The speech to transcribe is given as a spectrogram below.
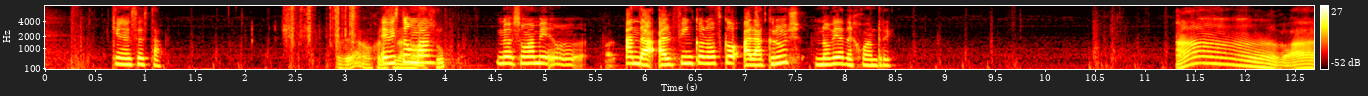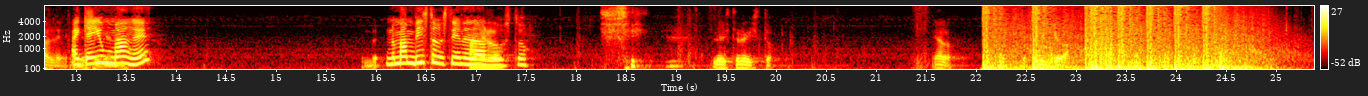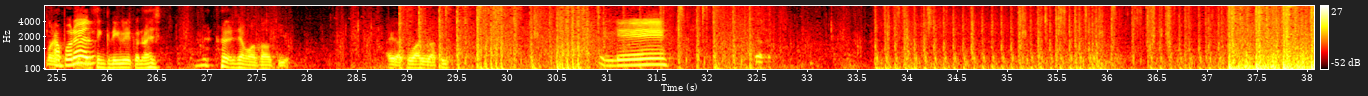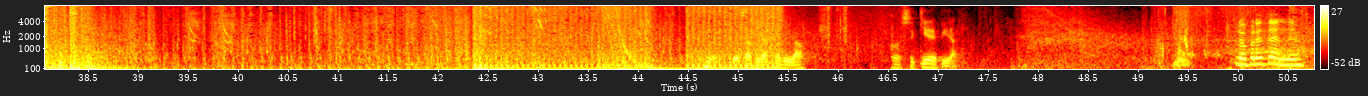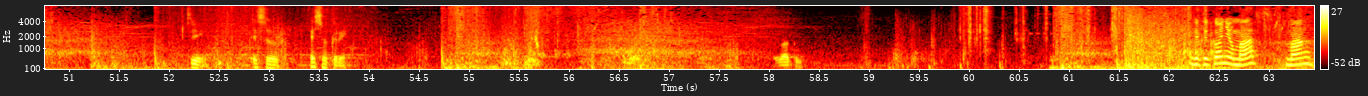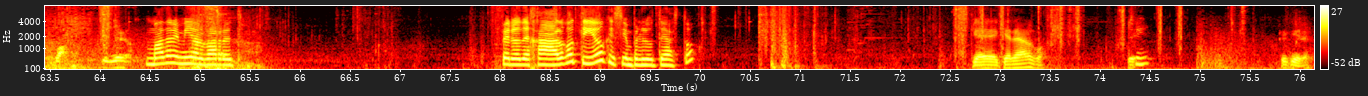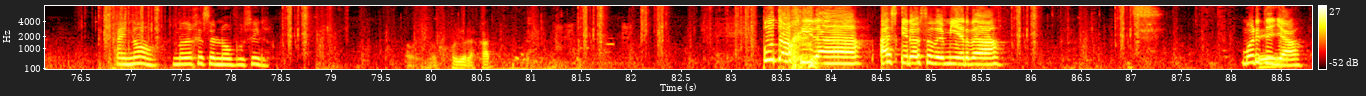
¿Quién es esta? a mejor He visto un man. sub. No, es un amigo. Anda, al fin conozco a la Crush, novia de Juanri. Ah, vale. Aquí hay un man. ¿eh? ¿Dónde? No me han visto que estoy en el Ah, arbusto. Sí, lo he visto, lo he visto. Míralo. Feliz que va. Bueno, A por él. parece increíble que no les, no les hayamos dado, tío. Ahí va tú, ahí va tú. Eh, se ha pirado, se ha pirado. Bueno, se quiere pirar. lo pretende. Sí, eso, eso cree. Ahí va tú. ¿De qué coño más? Man. Qué buena. Madre mía, el Barret. Pero deja algo, tío, que siempre looteas tú. ¿Quiere, ¿Quiere algo? Sí. Sí. ¿Qué quiere? Ay, no, no dejes el nuevo fusil. No, no cojo yo las cartas. ¡Puta ojida! ¡Asqueroso de mierda! Muérete Eh. ya.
